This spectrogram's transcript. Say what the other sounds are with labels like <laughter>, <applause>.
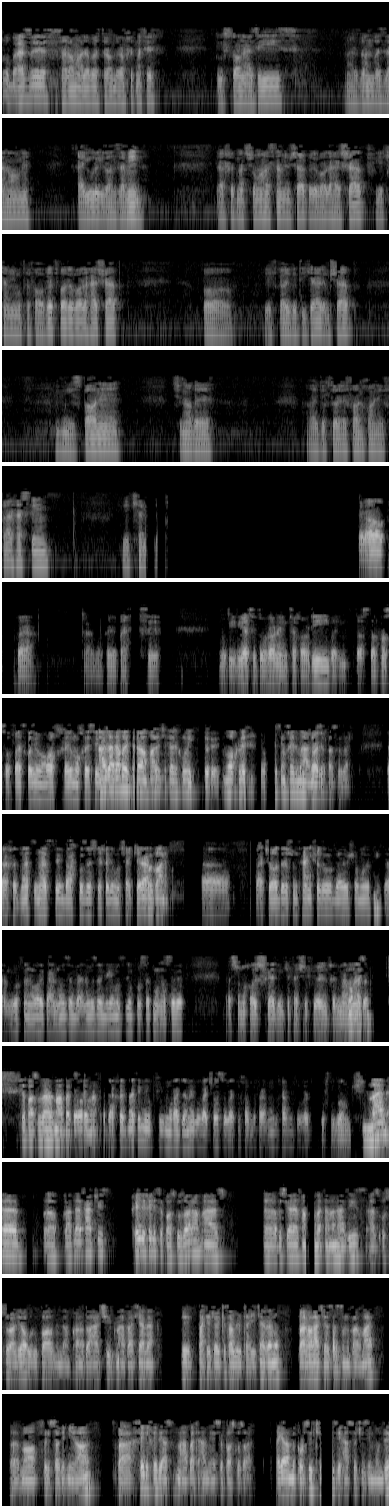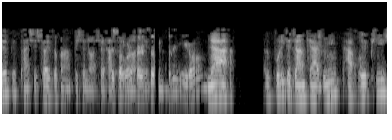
خب عرض سلام و ادب و احترام دارم خدمت دوستان عزیز مردان و زنان غیور ایران زمین. در خدمت شما هستم امشب به روال هر شب یک کمی متفاوت با روال هر شب. با یک لایو دیگر امشب میزبان جناب آقای دکتر خانه فر هستیم. یک کمی دراب و در واقع بحث مدیریت دوران انتقادی و این داستان ها صحبت کنیم. آقا خیلی مخلصیم. از ادب و احترام. حالا چطور خوبی؟ مخلصیم. خیلی ممنون. سپاسگزارم. در خدمتتون هستیم. وقت گذاشتی. خیلی متشکرم. بچه ها دلشون تنگ شده و برای شما. می‌گفتن آقای برنامه بزنیم برنامه بزنیم دیگه ما دیدیم فرصت مناسبه. از شما خواهش کردیم که تشریف بیارین. خیلی ممنون ازت سپاسگزار از محبت در خدمت این مقدمه با بچه ها صحبت می‌خوام. بفرمایید. بفرمایید. صحبت گفتگو من قبل از هر چیز خیلی خیلی سپاسگزارم از بسیاری از هموطنان عزیز از استرالیا اروپا نمی‌دونم کانادا هر چیز محبت کردن. پکیج های کتابی رو تهیه کردن و برها هرچی از دستمون اومد ما فرستادیم ایران و خیلی خیلی از محبت همه سپاس گذارم اگر هم بپرسید چیزی هست و چیزی مونده پنج شیش فکر کنم پیش ناشر هست. ایران؟ نه. پولی که جمع کردیم هفته پیش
